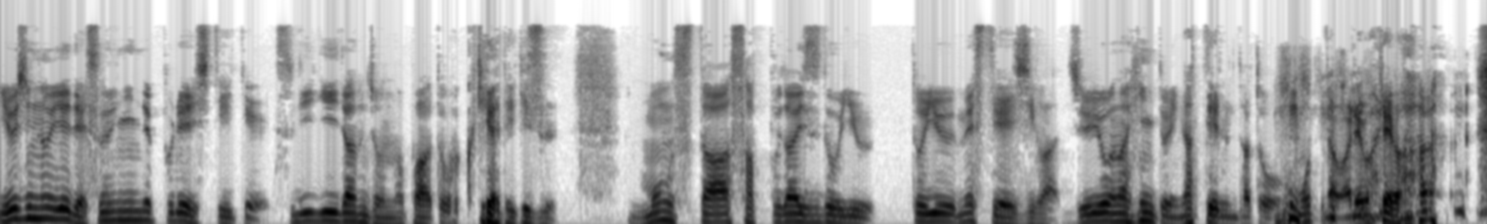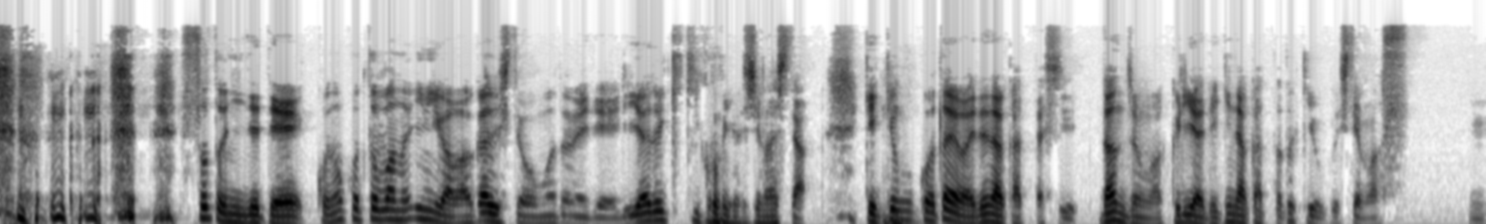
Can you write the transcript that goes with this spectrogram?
友人の家で数人でプレイしていて、3D ダンジョンのパートがクリアできず、モンスターサプライズドユーというメッセージが重要なヒントになっているんだと思った 我々は、外に出て、この言葉の意味がわかる人を求めてリアル聞き込みをしました。結局答えは出なかったし、ダンジョンはクリアできなかったと記憶してます。うん。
